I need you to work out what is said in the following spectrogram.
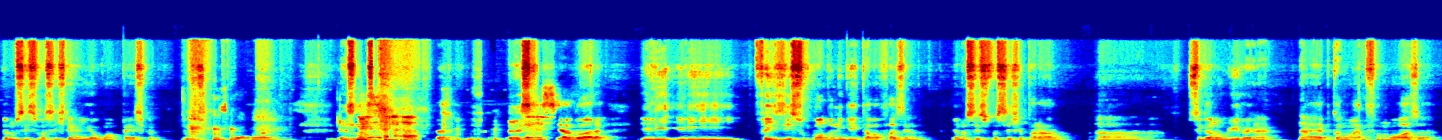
eu não sei se vocês têm aí alguma pesca, eu esqueci agora. Eu esqueci, eu esqueci agora. Ele, ele fez isso quando ninguém estava fazendo. Eu não sei se vocês repararam. A Cigano River, né? Na época não era famosa.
